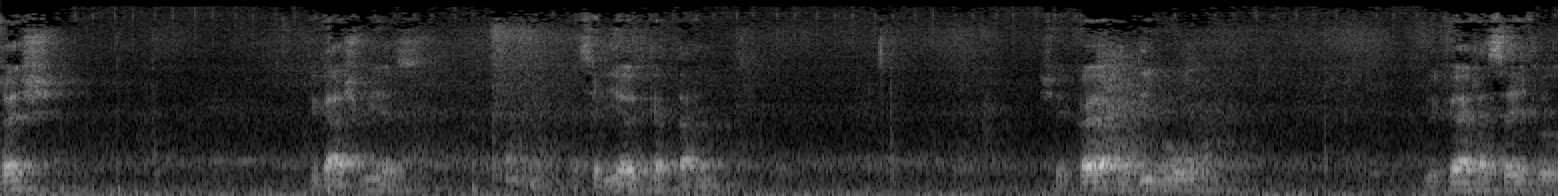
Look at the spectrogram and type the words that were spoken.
במוחש, בגשמיאס, אצל ילד קטן, שכוח הדיבור וכוח השכל,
